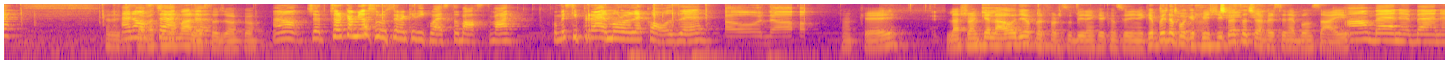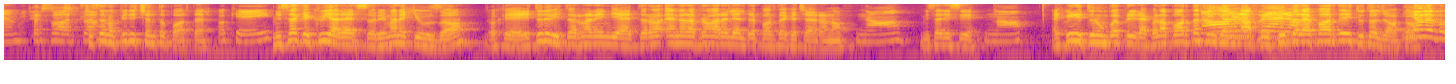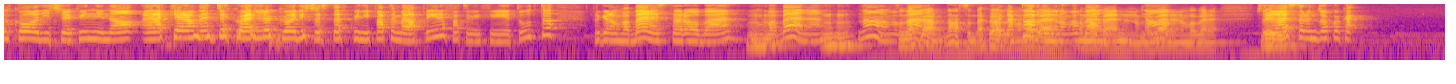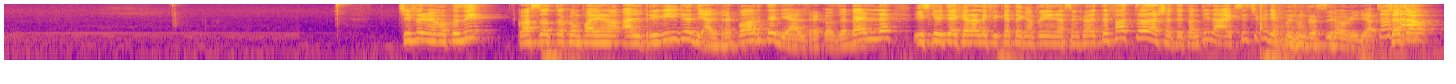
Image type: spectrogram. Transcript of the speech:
Eh, Eh sta no, facendo Steph. male sto gioco. Ah no, cer- cercami la soluzione anche di questo, basta, vai. Come si premono le cose? Oh no. Ok. Lascio anche l'audio per far subire anche i consolini. Che poi dopo che finisci questo c'è la versione bonsai. Ah, bene, bene, per forza. Ci sono più di 100 porte. Ok. Mi sa che qui adesso rimane chiuso. Ok, tu devi tornare indietro e andare a provare le altre porte che c'erano. No, Mi sa di sì. no. E quindi tu non puoi aprire quella porta No, finché non non apri vero. tutte le porte di tutto il gioco. Io avevo il codice, quindi no, era chiaramente quello il codice, Steph, quindi fatemela aprire, fatemi finire tutto, perché non va bene sta roba, eh? Non Mhm. va bene? Mhm. No, non va Sono bene. d'accordo. No, sono d'accordo. Sei non va d'accordo bene. che non va non bene? va bene, non No. va bene, non va bene. Cioè, Vedi? deve essere un gioco ca... Ci fermiamo così. Qua sotto compaiono altri video di altre porte, di altre cose belle. Iscrivetevi al canale, cliccate campanellina se non avete fatto, lasciate tanti likes e ci vediamo in un prossimo video. Ciao, ciao! ciao. ciao.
